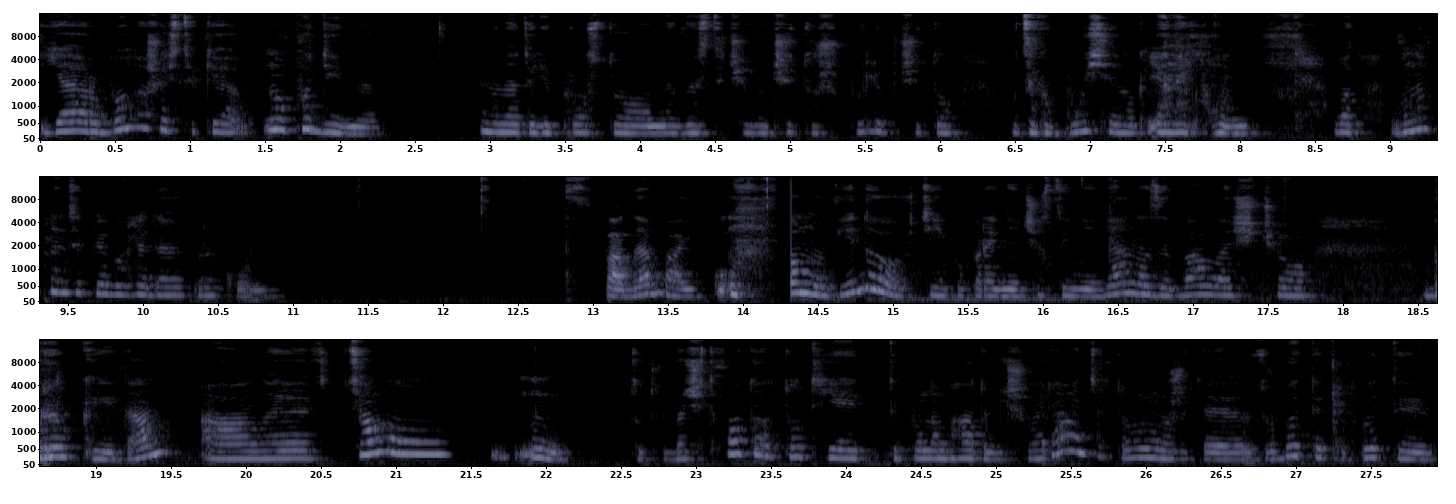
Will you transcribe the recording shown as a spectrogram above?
я робила щось таке, ну, подібне. Мене тоді просто не вистачило чи то шпилюк, чи то оцих бусинок, я не пам'ятаю. От, воно, в принципі, виглядає прикольно. Вподобайку. В тому відео, в тій попередній частині, я називала, що брелки, да? але в цьому, ну, тут ви бачите фото, тут є типу набагато більше варіантів, тому можете зробити, купити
